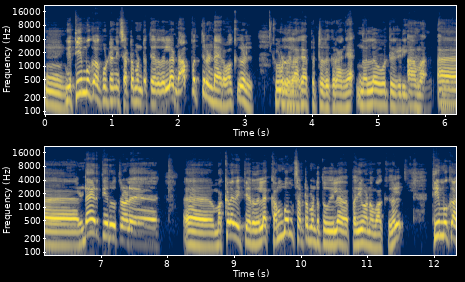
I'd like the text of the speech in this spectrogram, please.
இங்க திமுக கூட்டணி சட்டமன்ற தேர்தலில் நாற்பத்தி ரெண்டாயிரம் வாக்குகள் கூடுதலாக பெற்றிருக்கிறாங்க நல்ல ஓட்டு ஆமா ஆஹ் ரெண்டாயிரத்தி இருபத்தி நாலு மக்களவை தேர்தலில் கம்பம் சட்டமன்ற தொகுதியில பதிவான வாக்குகள் திமுக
